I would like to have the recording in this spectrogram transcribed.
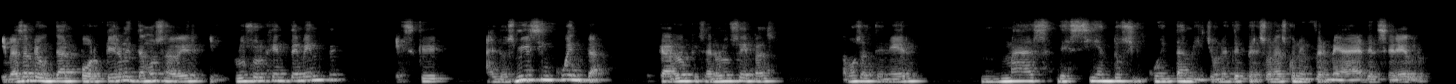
Y me vas a preguntar, ¿por qué lo necesitamos saber incluso urgentemente? Es que al 2050, Carlos, quizá no lo sepas, vamos a tener más de 150 millones de personas con enfermedades del cerebro.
